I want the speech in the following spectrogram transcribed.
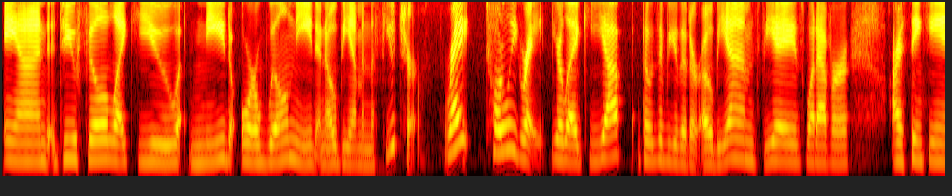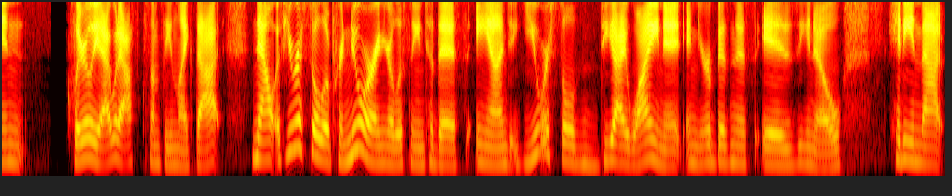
And do you feel like you need or will need an OBM in the future? Right? Totally great. You're like, yep, those of you that are OBMs, VAs, whatever, are thinking, Clearly, I would ask something like that. Now, if you're a solopreneur and you're listening to this and you are still DIYing it and your business is, you know, hitting that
